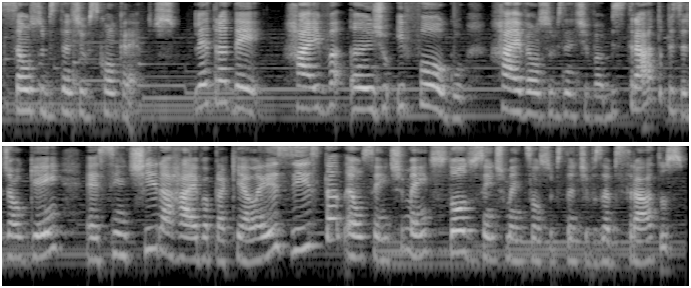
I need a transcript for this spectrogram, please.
são substantivos concretos. Letra D. Raiva, anjo e fogo. Raiva é um substantivo abstrato, precisa de alguém é, sentir a raiva para que ela exista, é um sentimento, todos os sentimentos são substantivos abstratos.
